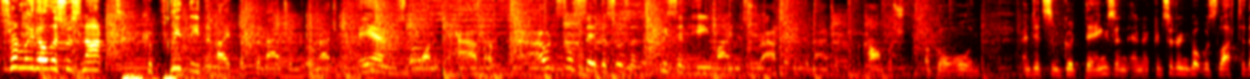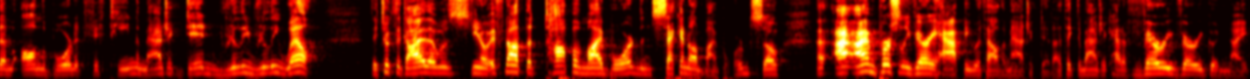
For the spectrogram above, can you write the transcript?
Certainly, though, this was not completely the night that the Magic or Magic fans wanted to have. I, would still say this was at least an A minus draft. I think the Magic accomplished a goal and and did some good things. And, and considering what was left to them on the board at 15, the Magic did really, really well. They took the guy that was, you know, if not the top of my board, then second on my board. So uh, I, am personally very happy with how the Magic did. I think the Magic had a very, very good night.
